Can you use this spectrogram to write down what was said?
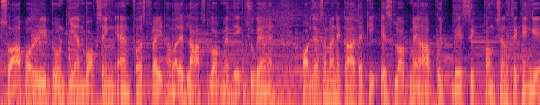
so आप ऑलरेडी ड्रोन की अनबॉक्सिंग एंड फ़र्स्ट फ़्लाइट हमारे लास्ट ब्लॉग में देख चुके हैं। और जैसा मैंने कहा था कि इस ब्लॉग में आप कुछ बेसिक फ़ंक्शंस देखेंगे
